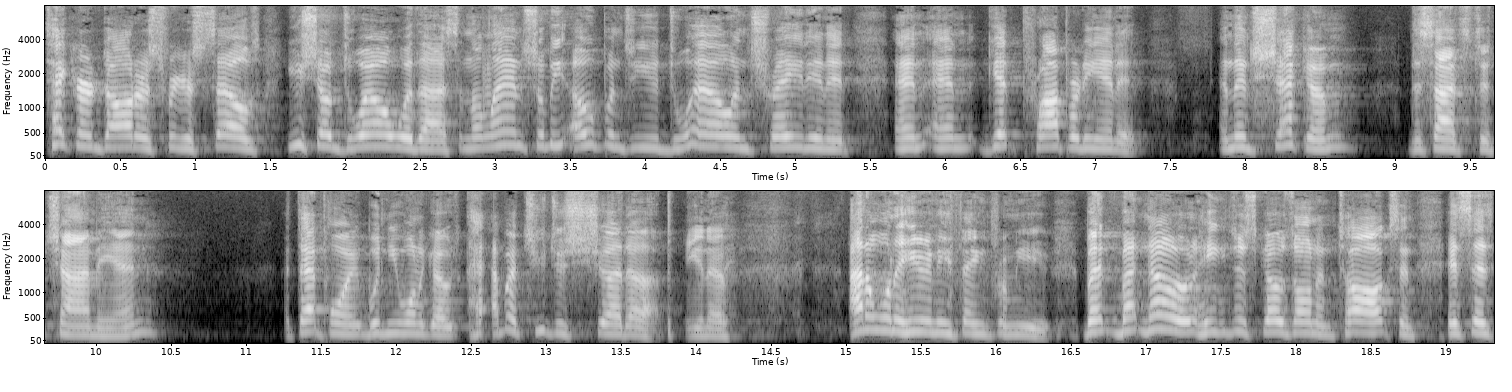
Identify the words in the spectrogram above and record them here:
take our daughters for yourselves. You shall dwell with us, and the land shall be open to you. Dwell and trade in it and, and get property in it. And then Shechem decides to chime in. At that point, wouldn't you want to go, how about you just shut up? You know, I don't want to hear anything from you. But, but no, he just goes on and talks. And it says,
